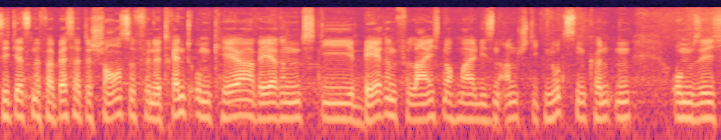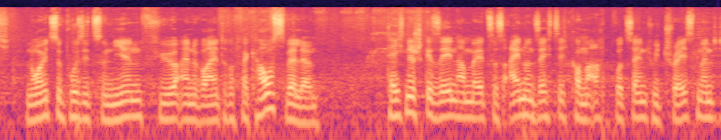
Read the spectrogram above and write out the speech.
sieht jetzt eine verbesserte Chance für eine Trendumkehr, während die Bären vielleicht nochmal diesen Anstieg nutzen könnten, um sich neu zu positionieren für eine weitere Verkaufswelle. Technisch gesehen haben wir jetzt das 61,8% Retracement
